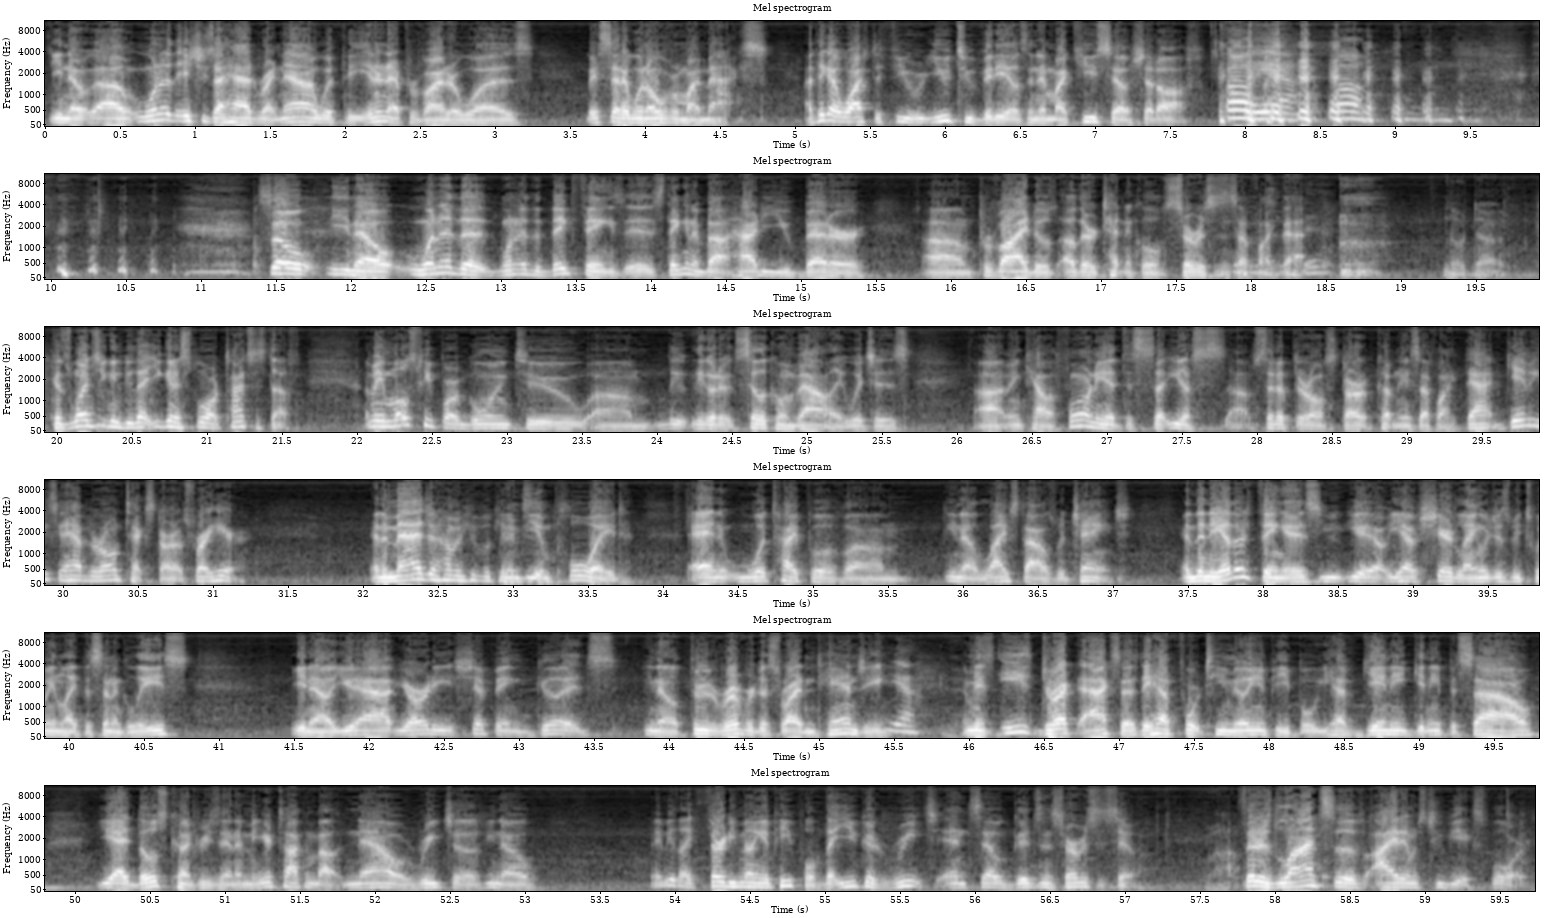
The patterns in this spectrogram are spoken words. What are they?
You know, uh, one of the issues I had right now with the internet provider was they said I went over my max. I think I watched a few YouTube videos and then my QCell shut off. Oh yeah. Oh. So you know, one of the one of the big things is thinking about how do you better um, provide those other technical services and stuff like that. No doubt. Because once you can do that, you can explore all types of stuff. I mean, most people are going to um, they, they go to Silicon Valley, which is uh, in California, to set, you know uh, set up their own startup company and stuff like that. Gambia's gonna have their own tech startups right here. And imagine how many people can be employed, and what type of um, you know lifestyles would change. And then the other thing is you you, know, you have shared languages between like the Senegalese. You know, you have you're already shipping goods, you know, through the river just right in Tangi. Yeah. I mean, it's easy, direct access. They have 14 million people. You have Guinea, Guinea-Bissau. You add those countries in. I mean, you're talking about now a reach of, you know, maybe like 30 million people that you could reach and sell goods and services to. So there's lots of items to be explored.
